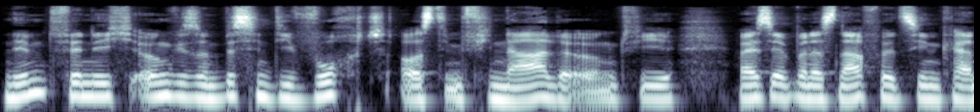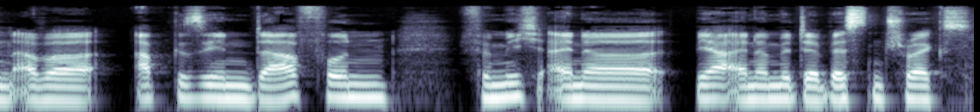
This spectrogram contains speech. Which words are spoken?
nimmt, finde ich, irgendwie so ein bisschen die Wucht aus dem Finale irgendwie. Ich weiß nicht, ob man das nachvollziehen kann, aber abgesehen davon für mich einer, ja, einer mit der besten Tracks.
